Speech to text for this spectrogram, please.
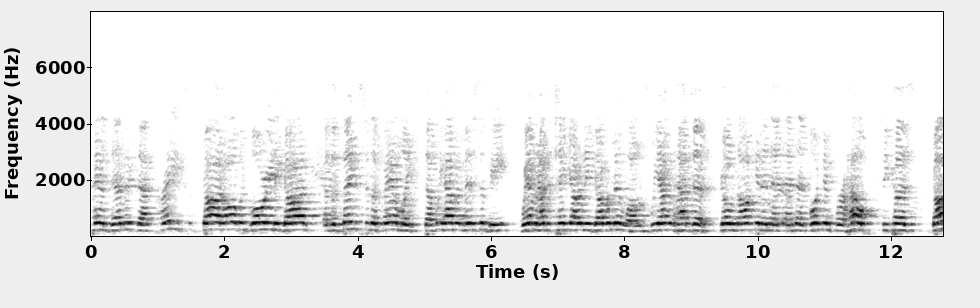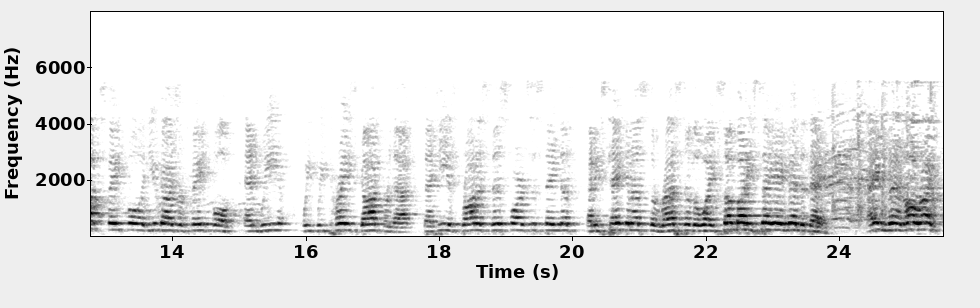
pandemic that praise God, all the glory to God, and the thanks to the family that we haven't missed a beat. We haven't had to take out any government loans. We haven't had to go knocking and, and, and looking for help because God's faithful and you guys are faithful and we, we, we praise God for that, that He has brought us this far and sustained us and He's taken us the rest of the way. Somebody say amen today. Amen. All right.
